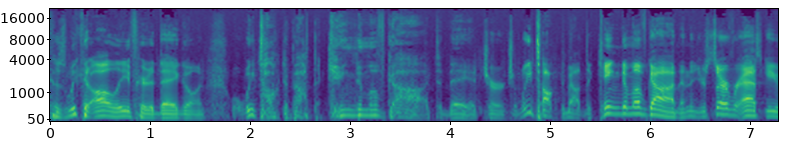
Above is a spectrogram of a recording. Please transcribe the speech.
Because we could all leave here today going, Well, we talked about the kingdom of God today at church, and we talked about the kingdom of God. And your server asks you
